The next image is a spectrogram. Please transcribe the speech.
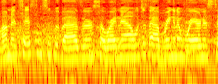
I'm the testing supervisor. So right now we're just out bringing awareness to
